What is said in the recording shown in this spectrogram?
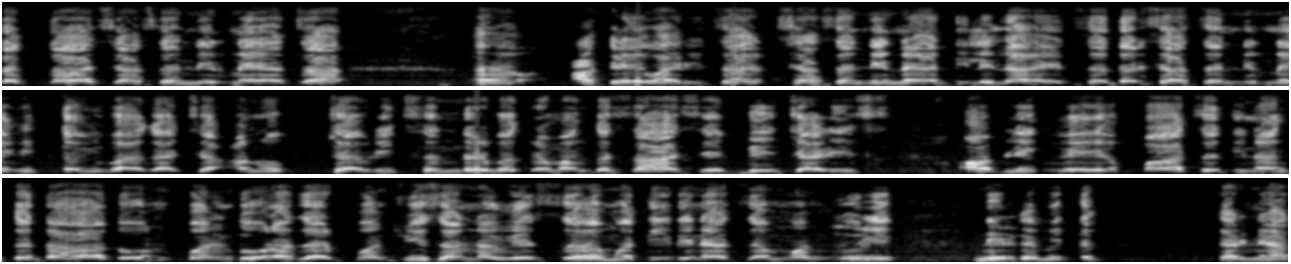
तक्ता शासन निर्णयाचा आकडेवारीचा शासन निर्णयात दिलेला आहे. सदर शासन निर्णय वित्त विभागाच्या अनौपचारिक संदर्भ क्रमांक सहाशे बेचाळीस ऑब्लिक वेय पाच दिनांक दहा दोन दोन हजार पंचवीस नव्हे सहमती देण्यास मंजुरी निर्गमित करण्यात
